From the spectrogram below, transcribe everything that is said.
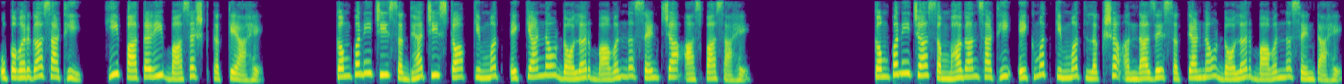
उपवर्गासाठी ही पातळी बासष्ट टक्के आहे. कंपनीची सध्याची स्टॉक किंमत एक्क्याण्णव डॉलर बावन्न सेंटच्या आसपास आहे. कंपनीच्या संभागांसाठी एकमत किंमत लक्ष अंदाजे सत्त्याण्णव डॉलर बावन्न सेंट आहे.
